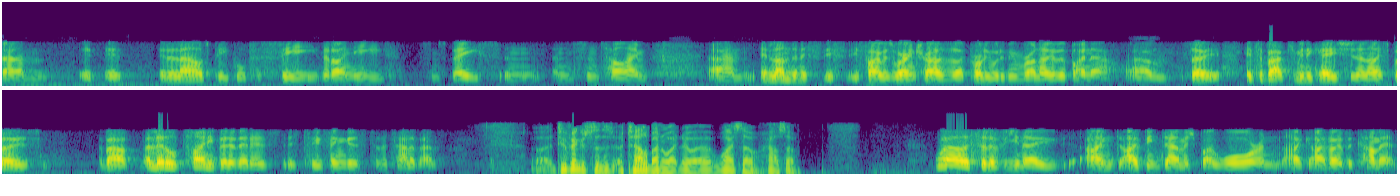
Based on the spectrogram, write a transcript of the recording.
um, it it it allows people to see that I need some space and and some time. Um, in London, if, if if I was wearing trousers, I probably would have been run over by now. Um, so it's about communication, and I suppose about a little tiny bit of it is, is two fingers to the Taliban. Uh, two fingers to the uh, Taliban. What, uh, why so? How so? Well, sort of, you know, I'm I've been damaged by war, and I, I've overcome it,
